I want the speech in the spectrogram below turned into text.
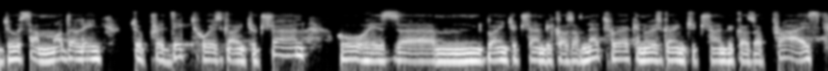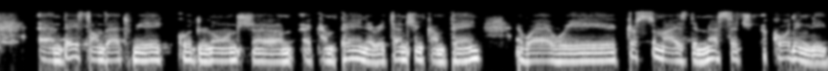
do some modeling to predict who is going to churn who is um, going to churn because of network and who is going to churn because of price. And based on that, we could launch um, a campaign, a retention campaign, where we customize the message accordingly.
